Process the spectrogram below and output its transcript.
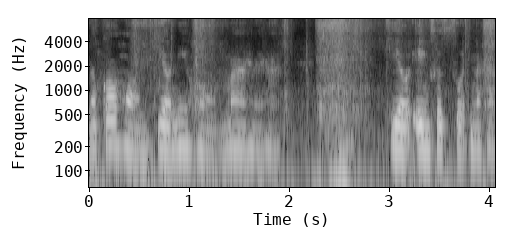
แล้วก็หอมเจียวนี่หอมมากนะคะ เจียวเองสดๆนะคะ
